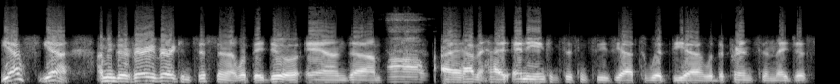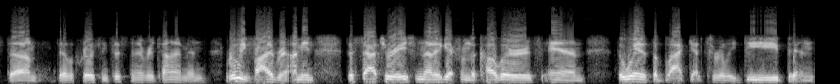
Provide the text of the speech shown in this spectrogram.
Yes, yeah. I mean, they're very, very consistent at what they do, and um, Wow. I haven't had any inconsistencies yet with the uh, with the prints, and they just um, they look really consistent every time and really vibrant. I mean, the saturation that I get from the colors and the way that the black gets really deep, and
